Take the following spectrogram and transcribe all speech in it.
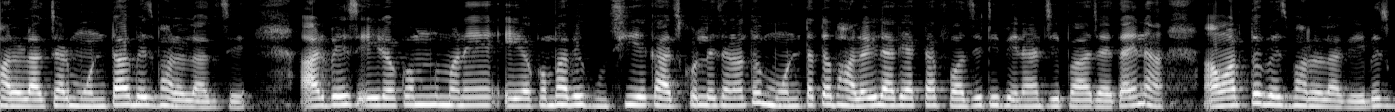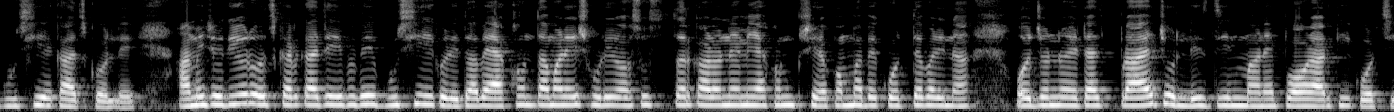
ভালো লাগছে, আর মনটাও বেশ ভালো লাগছে। আর বেশ এইরকম মানে এইরকমভাবে গুছিয়ে কাজ করলে জানো তো, মনটা তো ভালোই লাগে, একটা পজিটিভ এনার্জি পাওয়া যায়, তাই না? আমার তো বেশ ভালো লাগে, বেশ গুছিয়ে কাজ করলে। আমি যদিও রোজকার কাজে এইভাবে গুছিয়ে করি, তবে এখন তো আমার এই শরীর অসুস্থতার কারণে আমি এখন সেরকমভাবে করতে পারি না। ওই জন্য এটা প্রায় চল্লিশ দিন মানে পর আর কি করছি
